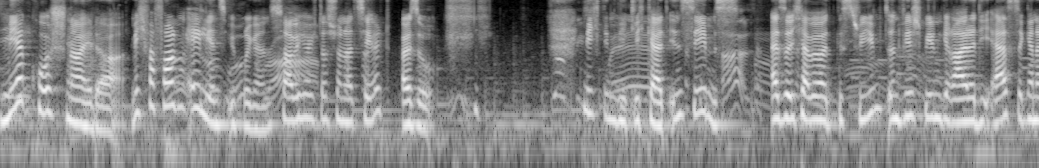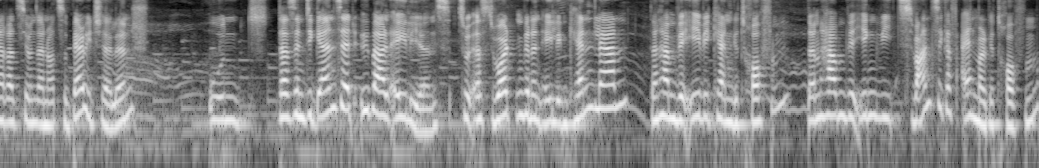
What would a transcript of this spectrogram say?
Mirko Schneider. Mich verfolgen Aliens übrigens. Habe ich euch das schon erzählt? Also, nicht in Wirklichkeit, in Sims. Also ich habe heute gestreamt und wir spielen gerade die erste Generation der Not So Berry Challenge. Und da sind die ganze Zeit überall Aliens. Zuerst wollten wir den Alien kennenlernen, dann haben wir ewig keinen getroffen, dann haben wir irgendwie 20 auf einmal getroffen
